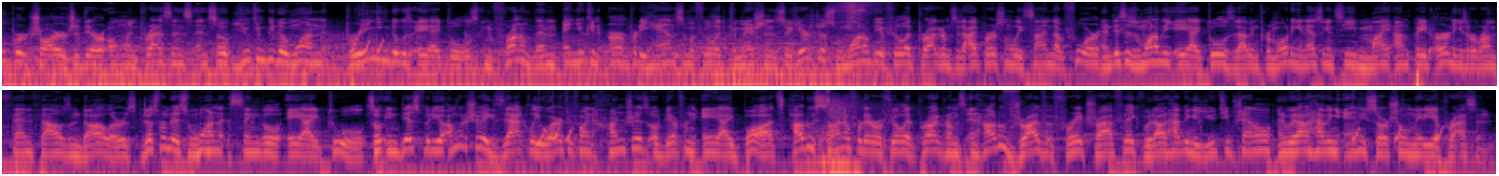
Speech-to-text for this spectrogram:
supercharge their online presence and so you can be the one bringing those AI tools in front of them and you can earn pretty handsome affiliate commissions. So here's just one of the affiliate programs that I personally signed up for and this is one of the AI tools that I've been promoting and as you can see my unpaid earnings are around $10,000 just from this one single AI tool. So in this video I'm going to show you exactly where to find hundreds of different AI bots, how to sign up for their affiliate programs and how to drive free traffic without having a YouTube channel and without having any social media presence.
